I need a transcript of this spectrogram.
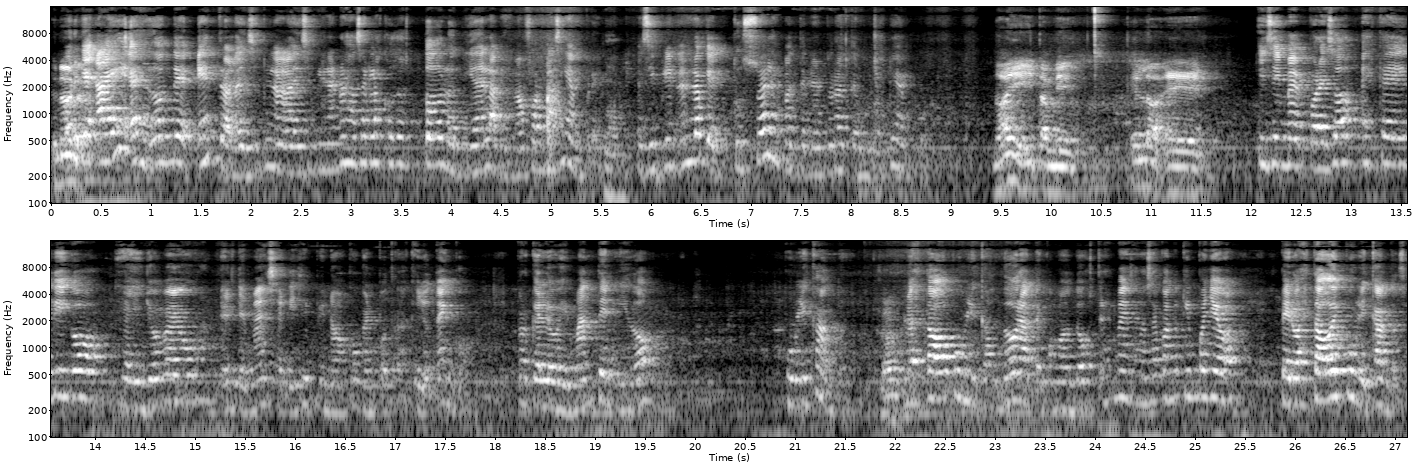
Porque ahí es donde entra la disciplina. La disciplina no es hacer las cosas todos los días de la misma forma siempre. La disciplina es lo que tú sueles mantener durante mucho tiempo. No, y, y también el, eh, Y si me, por eso es que digo que yo veo el tema de ser disciplinado con el podcast que yo tengo, porque lo he mantenido publicando. claro. Lo he estado publicando durante como dos, tres meses, no sé cuánto tiempo lleva, pero ha estado ahí publicándose.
